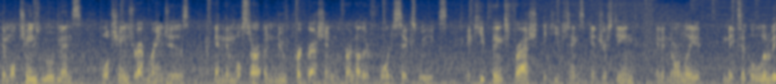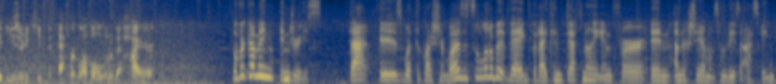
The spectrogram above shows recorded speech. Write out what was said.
then we'll change movements, we'll change rep ranges, and then we'll start a new progression for another four to six weeks. It keeps things fresh, it keeps things interesting, and it normally makes it a little bit easier to keep the effort level a little bit higher. Overcoming injuries. That is what the question was. It's a little bit vague, but I can definitely infer and understand what somebody's asking.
